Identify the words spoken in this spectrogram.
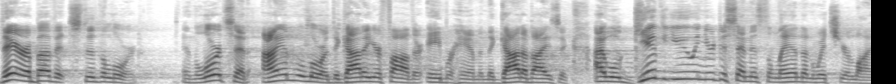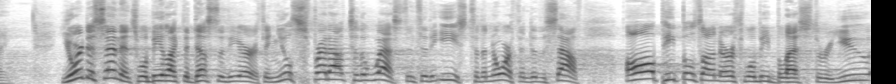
There above it stood the Lord. And the Lord said, I am the Lord, the God of your father, Abraham, and the God of Isaac. I will give you and your descendants the land on which you're lying. Your descendants will be like the dust of the earth, and you'll spread out to the west and to the east, to the north and to the south. All peoples on earth will be blessed through you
